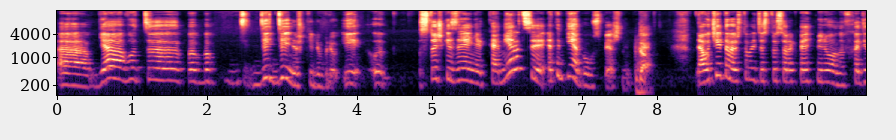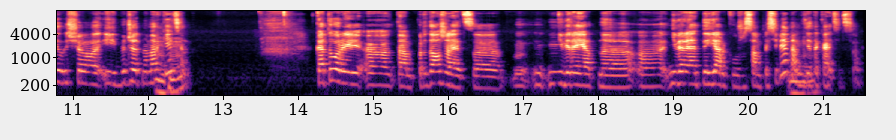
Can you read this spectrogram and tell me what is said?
А, я вот э, денежки люблю. И э, с точки зрения коммерции это мега успешный проект. Да. А учитывая, что в эти 145 миллионов входил еще и бюджет на маркетинг, который э, там продолжается невероятно, э, невероятно ярко уже сам по себе, там mm-hmm. где-то катится.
